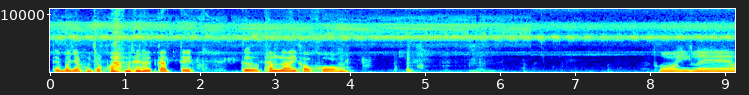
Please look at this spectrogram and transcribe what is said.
แต่บ่อยากคงจะความไม่ได้หากัดเตะ กือบทำลายเขาของพ่ออีกแล้ว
